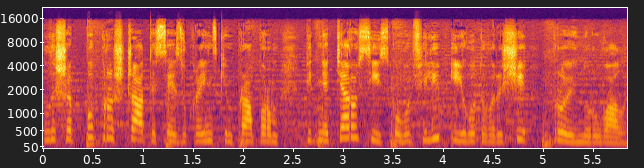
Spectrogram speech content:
лише попрощатися із українським прапором. Підняття російського Філіп і його товариші проігнорували.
